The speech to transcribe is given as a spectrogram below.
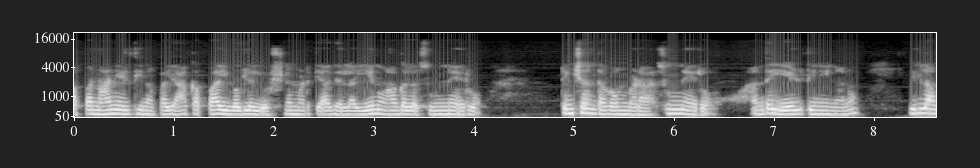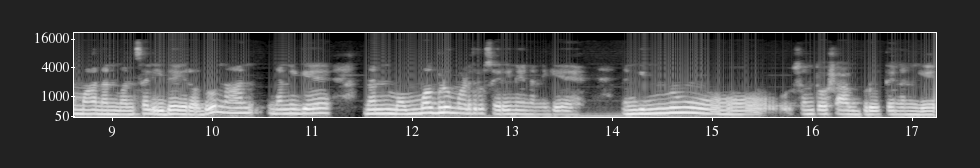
ಅಪ್ಪ, ನಾನು ಹೇಳ್ತೀನಪ್ಪ, ಯಾಕಪ್ಪ ಇವಾಗಲೇ ಯೋಚನೆ ಮಾಡ್ತೀಯ? ಅದೆಲ್ಲ ಏನೂ ಆಗಲ್ಲ ಸುಮ್ಮನೆ ಇರು. ಟೆನ್ಷನ್ ತಗೊಂಬೇಡ ಸುಮ್ಮನೆ ಇರು. ಅಂತ ಹೇಳ್ತೀನಿ ನಾನು. ಇಲ್ಲಮ್ಮ ನನ್ನ ಮನಸ್ಸಲ್ಲಿ ಇದೇ ಇರೋದು. ನಾನು, ನನಗೆ ನನ್ನ ಮೊಮ್ಮಗಳು ಮಾಡಿದ್ರು ಸರಿನೇ ನನಗೆ. ನನಗಿನ್ನೂ ಸಂತೋಷ ಆಗ್ಬಿಡುತ್ತೆ ನನಗೆ.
